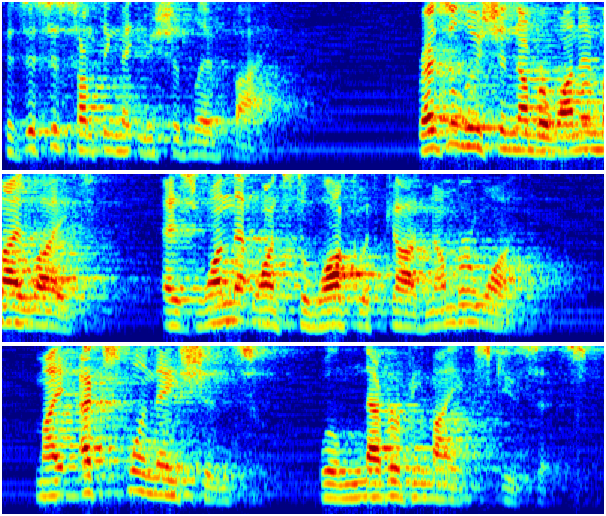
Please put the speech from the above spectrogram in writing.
because this is something that you should live by. Resolution number one in my life, as one that wants to walk with God, number one, my explanations will never be my excuses.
